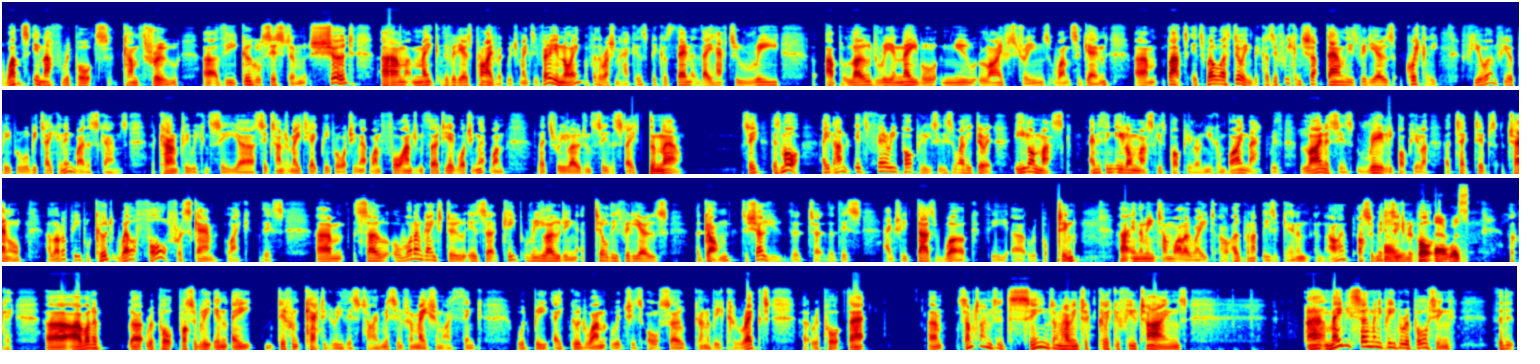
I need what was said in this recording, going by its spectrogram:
once enough reports come through, uh, the Google system should um, make the videos private, which makes it very annoying for the Russian hackers because then they have to re upload, re enable new live streams once again. Um, but it's well worth doing because if we can shut down these videos quickly, fewer and fewer people will be taken in by the scams. Currently, we can see uh, 688 people watching that one, 438 watching that one. Let's reload and see the state of them now. See, there's more. 800. It's very popular. You see, this is why they do it. Elon Musk. Anything Elon Musk is popular, and you combine that with Linus's really popular uh, Tech Tips channel, a lot of people could well fall for a scam like this. Um, so, what I'm going to do is uh, keep reloading until these videos are gone to show you that uh, that this actually does work. The uh, reporting. Uh, in the meantime, while I wait, I'll open up these again and, and I'll I'll submit a um, second report. That was okay. Uh, I want to. Uh, report possibly in a different category this time. Misinformation, I think, would be a good one, which is also going to be correct. Uh, report that. Um, sometimes it seems I'm having to click a few times uh, maybe so many people reporting that it.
